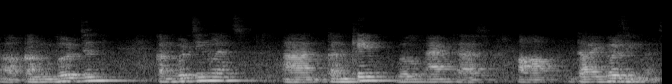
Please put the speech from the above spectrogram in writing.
a convergent converging lens and concave will act as a diverging lens.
